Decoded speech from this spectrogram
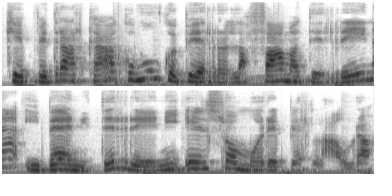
che Petrarca ha comunque per la fama terrena, i beni terreni e il suo amore per Laura.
